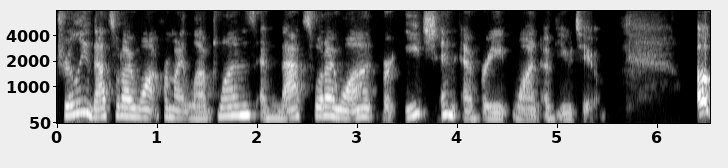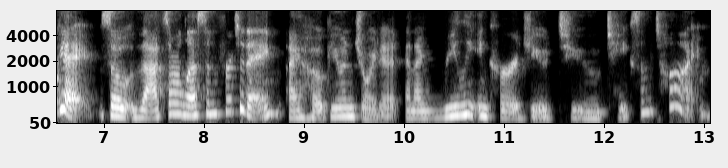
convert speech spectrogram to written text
truly, that's what I want for my loved ones. And that's what I want for each and every one of you too. Okay, so that's our lesson for today. I hope you enjoyed it. And I really encourage you to take some time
